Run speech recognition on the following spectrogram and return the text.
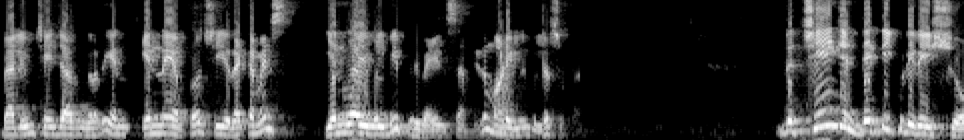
வேல்யூம் சேஞ்ச் ஆகுங்கிறது N NI approach recommends NY will be prevails அப்படின்னு மாடலிங் பில்லர் சொல்றாங்க. The change in debt equity ratio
